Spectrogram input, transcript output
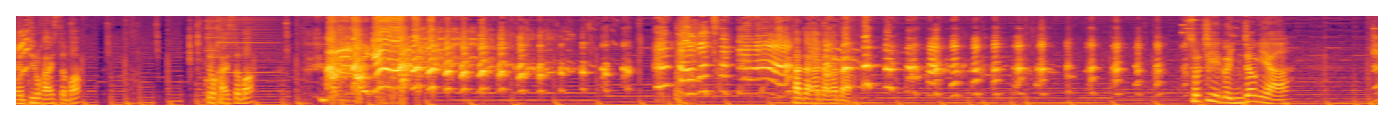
야, 뒤로 가 있어봐. 뒤로 가 있어봐. 가자 가자 가자. 솔직히 이거 인정이야. 어,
